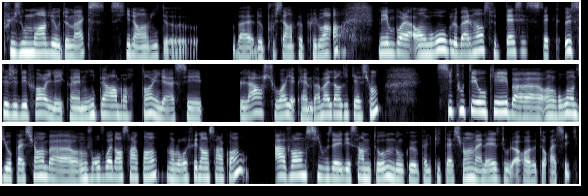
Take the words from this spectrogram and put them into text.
plus ou moins VO2 max, s'il a envie de, bah, de pousser un peu plus loin. Mais voilà, en gros, globalement, ce test, cet ECG d'effort, il est quand même hyper important, il est assez large, tu vois, il y a quand même pas mal d'indications. Si tout est OK, bah, en gros, on dit au patient, bah, on vous revoit dans 5 ans, on le refait dans 5 ans avant si vous avez des symptômes, donc palpitations, malaise, douleur thoracique.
